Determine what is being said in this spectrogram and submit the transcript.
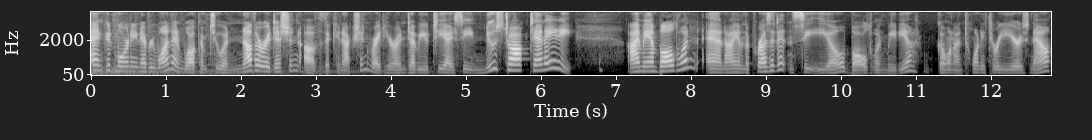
And good morning, everyone, and welcome to another edition of The Connection right here on WTIC News Talk 1080. I'm Ann Baldwin, and I am the president and CEO of Baldwin Media, going on 23 years now.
